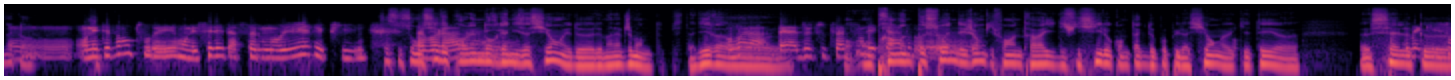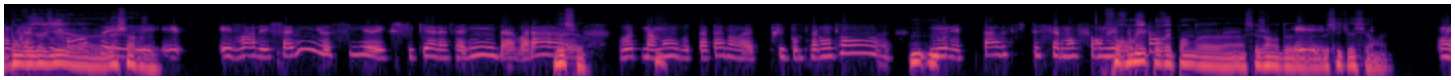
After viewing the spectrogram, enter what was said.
On- n'était pas entourés, on laissait les personnes mourir et puis Ça, ce sont bah, aussi voilà. des problèmes d'organisation et de, de management. C'est-à-dire, euh, Voilà, ben, de toute façon, on les prend un peu soin des euh, gens qui font un travail difficile au contact de populations euh, qui étaient celles que, dont vous aviez la charge. Et, et voir les familles aussi, expliquer à la famille, ben voilà, euh, sûr. votre maman, votre papa n'en a plus pour très longtemps. Mm, mm. Nous, on n'est pas spécialement formés Formés pour répondre à ce genre de, Et- de situation. ouais. Oui,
